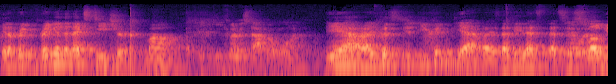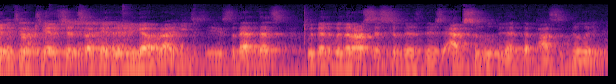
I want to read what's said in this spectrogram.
you know, bring bring in the next teacher, mom. You couldn't stop at one. Yeah, right. You, you, couldn't. Yeah, but that, that's that's the slogan for chips. Yeah, okay, yeah, there you go. Right. He just, he, so that that's within within our system. There's there's absolutely that, that possibility.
